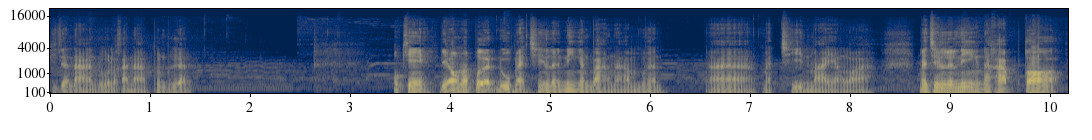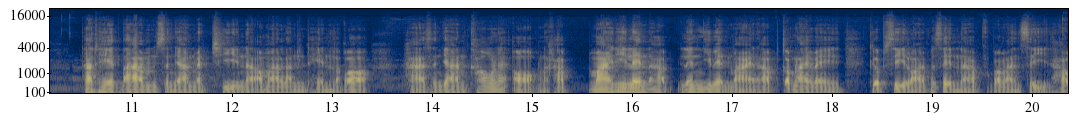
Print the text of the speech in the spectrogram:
พิจารณาดูแล้วกันนะเพื่อนๆ โอเค เดี๋ยวมาเปิดดู Machine Learning กันบ้างนะครับเพื่อนอ่า Machine มาอย่างวะ Machine Learning นะครับ ก็ถ้าเทรดตามสัญญาณ Machine นะเอามารันเทนแล้วก็ หาสัญญาณเข้าและออกนะครับ ไม้ที่เล่นนะครับ เล่น21ไม้นะครับกำไรไปเกือบ 400%นะครับ ประมาณ 4 เท่า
